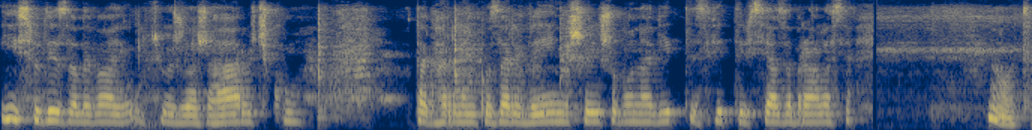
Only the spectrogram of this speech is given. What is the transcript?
і сюди заливаю у цю ж. Так гарненько зараз щоб вона від, звідти вся забралася. Ну от,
